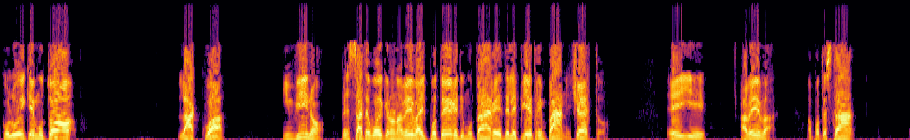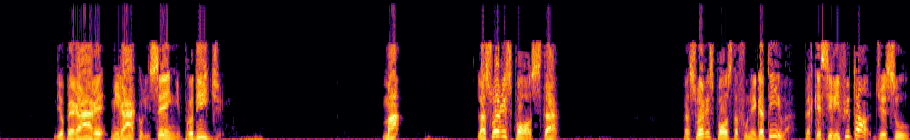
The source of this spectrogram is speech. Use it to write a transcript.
Colui che mutò l'acqua in vino, pensate voi che non aveva il potere di mutare delle pietre in pane? Certo, egli aveva la potestà di operare miracoli, segni, prodigi. Ma la sua risposta, la sua risposta fu negativa, perché si rifiutò Gesù,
